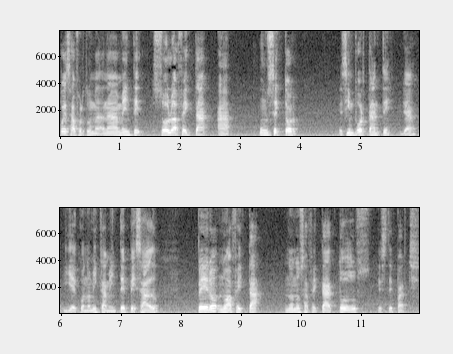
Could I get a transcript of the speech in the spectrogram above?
pues afortunadamente solo afecta a un sector. Es importante, ¿ya? Y económicamente pesado. Pero no afecta, no nos afecta a todos este parche.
